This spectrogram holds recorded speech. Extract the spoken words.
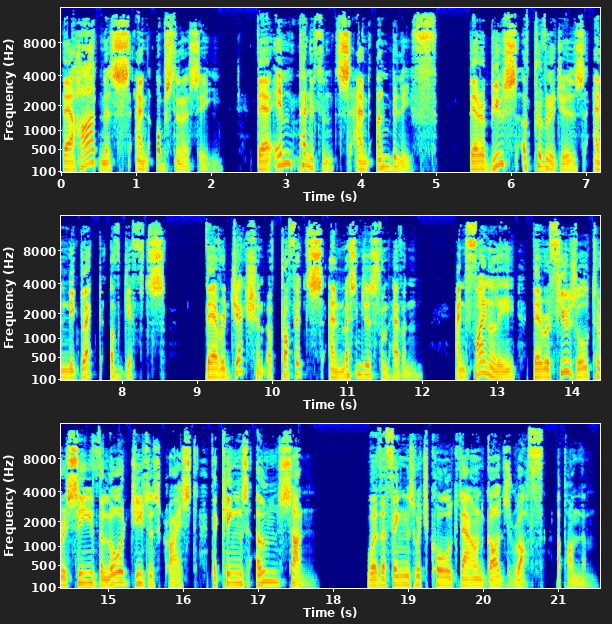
Their hardness and obstinacy their impenitence and unbelief, their abuse of privileges and neglect of gifts, their rejection of prophets and messengers from heaven, and finally their refusal to receive the Lord Jesus Christ, the King's own Son, were the things which called down God's wrath upon them.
